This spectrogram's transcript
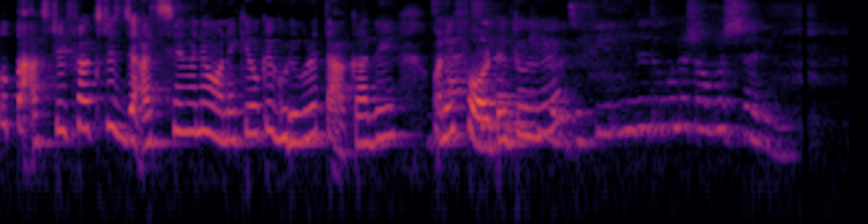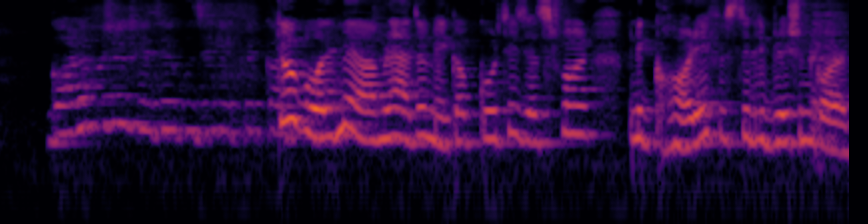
ও পার্ক স্ট্রিট ফার্ক স্ট্রিট যাচ্ছে মানে অনেকে ওকে ঘুরে ঘুরে তাকাবে অনেক ফটো তুলবে। ফিল তো কোনো সমস্যা নেই। কেউ বলবে আমরা এত মেকআপ করছি জাস্ট ফর মানে ঘরে সেলিব্রেশন করার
